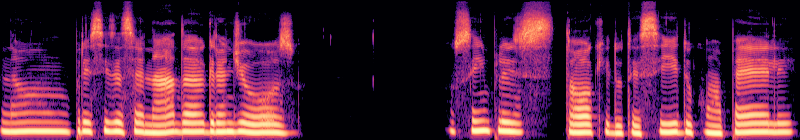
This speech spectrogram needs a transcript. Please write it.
Não precisa ser nada grandioso. O simples toque do tecido com a pele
